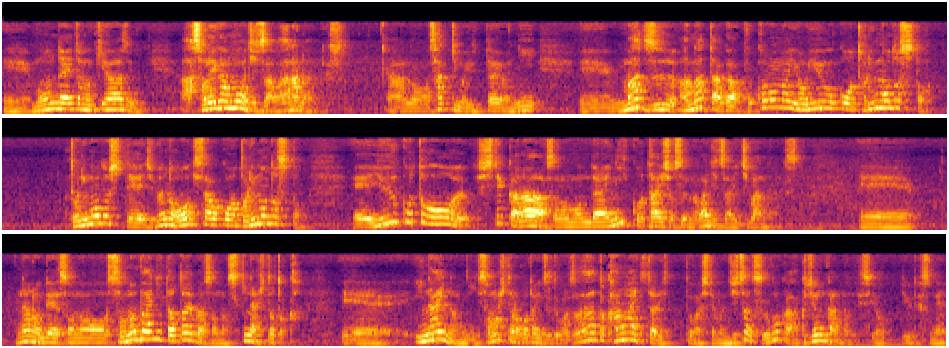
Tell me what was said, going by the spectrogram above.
えー、問題と向き合わずに。あそれがもう実は罠なんです。あのさっきも言ったようにえー、まずあなたが心の余裕をこう取り戻すと。取り戻して自分の大きさをこう取り戻すと、えー、いうことをしてからその問題にこう対処するのが実は一番なんです、えー、なのでそのその場に例えばその好きな人とか、えー、いないのにその人のことについてこうずっと考えてたりとかしても実はすごく悪循環なんですよっていうですね、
